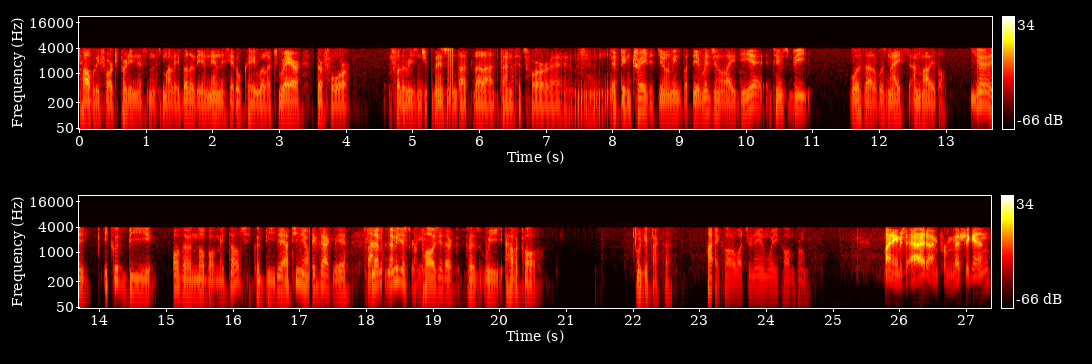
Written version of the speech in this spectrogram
probably for its prettiness and its malleability, and then they said, okay, well it's rare, therefore, for the reasons you mentioned, that that adds benefits for um, it being traded. You know what I mean? But the original idea, it seems to be, was that it was nice and malleable. Yeah, it, it could be other noble metals. It could be Yeah. platinum. Exactly. Yeah. Platinum Let me, let me just pretty pause you there because we have a call. We'll get back to that. Hi, caller. What's your name? Where are you calling from? My name is Ed. I'm from Michigan.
